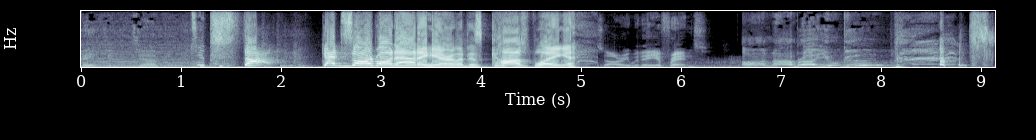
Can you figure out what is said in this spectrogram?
make it double. Stop! Get Zarbon out of here with this cosplaying. Sorry, were they your friends? Oh, nah, bro, you good?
